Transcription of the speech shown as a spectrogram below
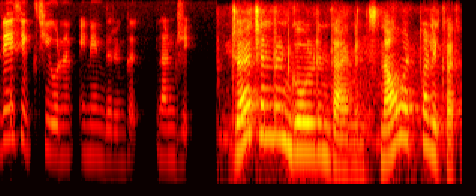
த்ரீ சிக்ஸ்டியுடன் இணைந்திருங்கள். நன்றி. Jayachandran golden diamonds now at at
